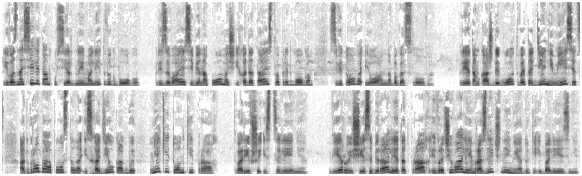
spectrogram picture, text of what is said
и возносили там усердные молитвы к Богу, призывая себе на помощь и ходатайство пред Богом святого Иоанна Богослова. При этом каждый год в этот день и месяц от гроба апостола исходил как бы некий тонкий прах, творивший исцеление. Верующие собирали этот прах и врачевали им различные недуги и болезни.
